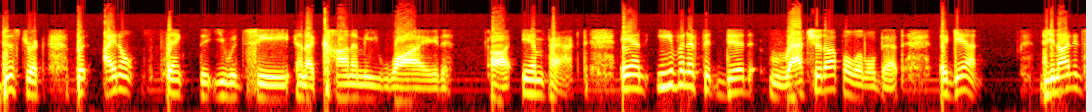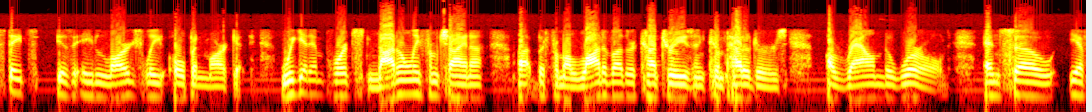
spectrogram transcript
district but i don't think that you would see an economy wide uh, impact. And even if it did ratchet up a little bit, again, the United States is a largely open market. We get imports not only from China, uh, but from a lot of other countries and competitors around the world. And so, if,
